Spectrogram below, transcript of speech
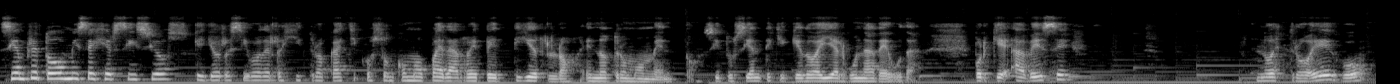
Siempre todos mis ejercicios que yo recibo del registro acá, chicos, son como para repetirlo en otro momento, si tú sientes que quedó ahí alguna deuda. Porque a veces nuestro ego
